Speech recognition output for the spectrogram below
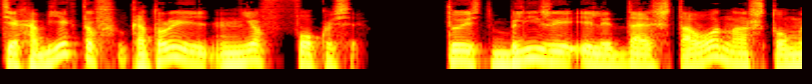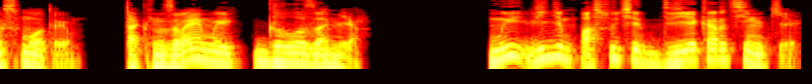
Тех объектов, которые не в фокусе, то есть ближе или дальше того, на что мы смотрим, так называемый глазомер мы видим, по сути, две картинки,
